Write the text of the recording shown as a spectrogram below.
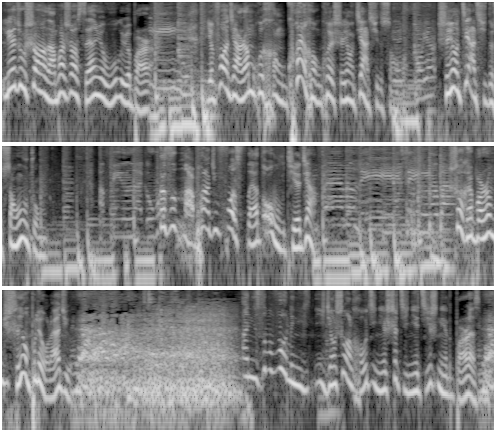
连着上哪怕上三月五个月班儿，一放假人们会很快很快适应假期的生活，适应假期的生物钟。但是哪怕就放三到五天假，上开班儿人们就适应不了了就。啊，你是不是忘了你已经上了好几年、十几年、几十年的班了？是吧？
